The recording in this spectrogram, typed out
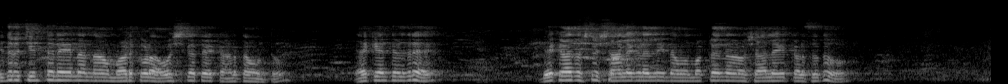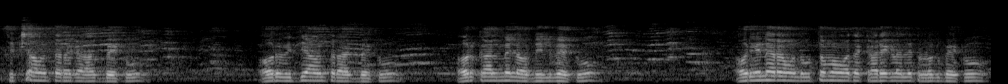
ಇದರ ಚಿಂತನೆಯನ್ನು ನಾವು ಮಾಡಿಕೊಳ್ಳೋ ಅವಶ್ಯಕತೆ ಕಾಣ್ತಾ ಉಂಟು. ಯಾಕೆ ಅಂತ ಹೇಳಿದ್ರೆ, ಬೇಕಾದಷ್ಟು ಶಾಲೆಗಳಲ್ಲಿ ನಮ್ಮ ಮಕ್ಕಳನ್ನ ನಾವು ಶಾಲೆಗೆ ಕಳಿಸೋದು ಶಿಕ್ಷಾವಂತರಾಗ ಆಗಬೇಕು. ಅವರು ವಿದ್ಯಾವಂತರಾಗಬೇಕು. ಅವ್ರ ಕಾಲ ಮೇಲೆ ಅವ್ರು ನಿಲ್ಲಬೇಕು ಅವ್ರು ಏನಾರ ಒಂದು ಉತ್ತಮವಾದ ಕಾರ್ಯಗಳಲ್ಲಿ ತೊಡಗಬೇಕು.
